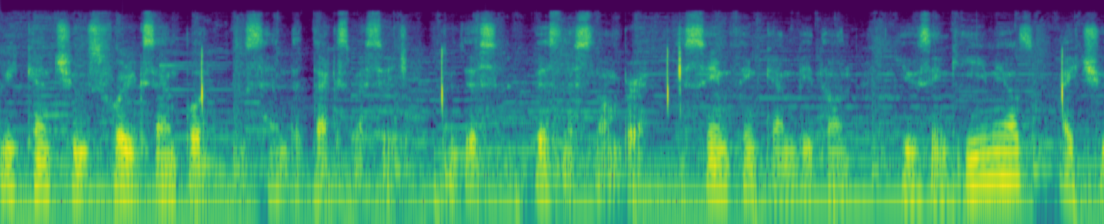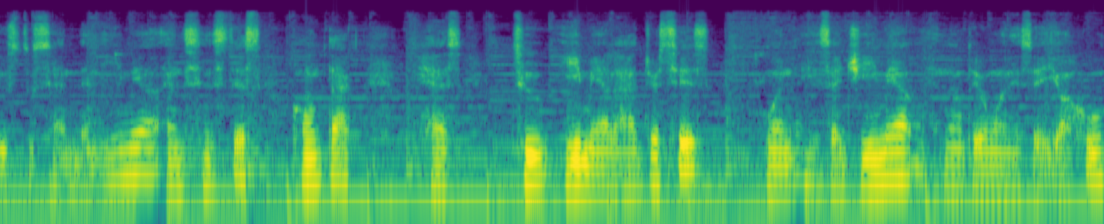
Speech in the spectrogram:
we can choose for example to send a text message to this business number. The same thing can be done using emails. I choose to send an email and since this contact has two email addresses one is a Gmail another one is a Yahoo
